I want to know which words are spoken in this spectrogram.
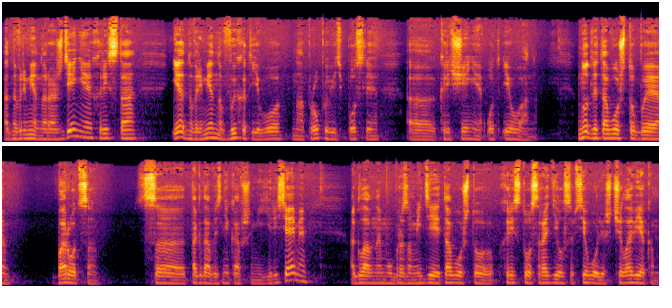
одновременно рождение Христа и одновременно выход его на проповедь после э, крещения от Иоанна. Но для того, чтобы бороться с тогда возникавшими ересями, а главным образом идея того, что Христос родился всего лишь человеком,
